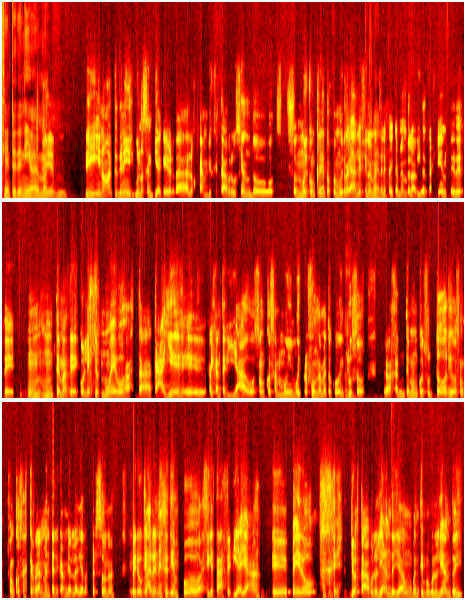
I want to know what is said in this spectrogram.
Qué entretenido, además. Em, sí, no, uno sentía que de verdad los cambios que estaba produciendo son muy concretos, son muy reales. Finalmente Claro. le está cambiando la vida a la gente, desde un, un temas de colegios nuevos hasta calles, eh, alcantarillado, son cosas muy, muy profundas. Me tocó incluso trabajar un tema en un consultorio, son, son cosas que realmente le cambian la vida a las personas. Pero claro, en ese tiempo, así que estaba feliz allá, eh, pero yo estaba pololeando ya un buen tiempo pololeando y,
